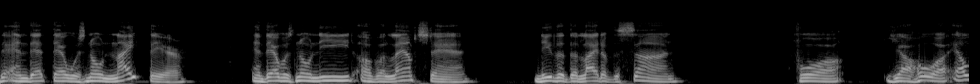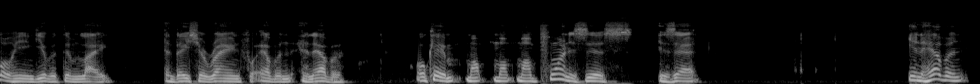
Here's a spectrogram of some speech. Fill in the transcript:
and that there was no night there, and there was no need of a lampstand, neither the light of the sun, for Yahweh Elohim giveth them light, and they shall reign forever and ever. Okay, my, my, my point is this is that in heaven,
